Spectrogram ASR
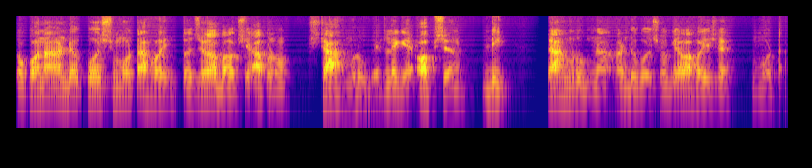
તો કોના અંડકોષ મોટા હોય? તો જવાબ આવશે આપણો શાહમૃગ એટલે કે ઓપ્શન ડી. શાહમૃગના અંડકોષો કેવા હોય છે? મોટા.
